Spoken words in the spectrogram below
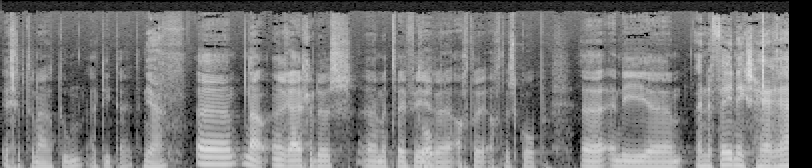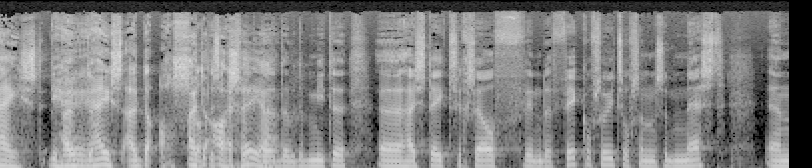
Egyptenaren toen, uit die tijd. Ja. Eh, nou, een reiger dus, eh, met twee veren achter, achter zijn kop. En die, En de Phoenix herrijst. die uit de- herrijst uit de as. uit dat de is as, hè, ja. de, de, de mythe. Hij steekt zichzelf in de fik of zoiets, of zijn, zijn nest. En,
